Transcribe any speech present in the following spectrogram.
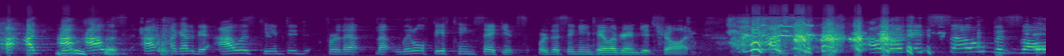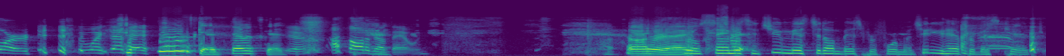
I, I, I, was I was I, I gotta admit I was tempted for that, that little 15 seconds where the singing telegram gets shot. I love it. It's so bizarre the way that happened. That was good. That was good. Yeah, I thought about that one. All right. Well, Sammy, since you missed it on best performance, who do you have for best character?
